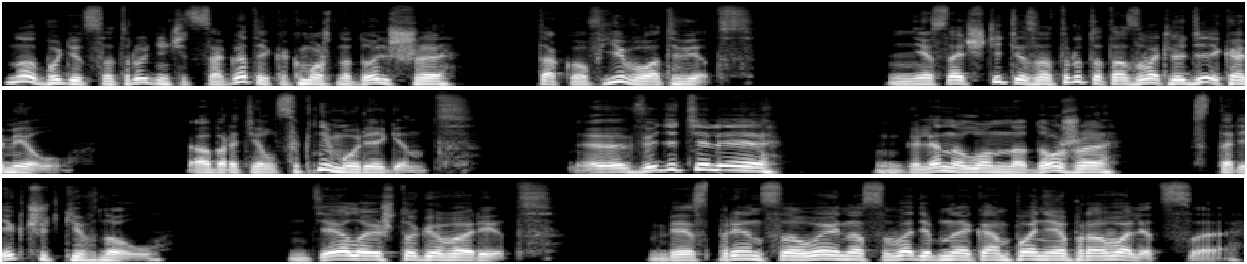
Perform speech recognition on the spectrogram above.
но будет сотрудничать с Агатой как можно дольше. Таков его ответ. «Не сочтите за труд отозвать людей, Камил», — обратился к нему регент. «Э, «Видите ли...» — глянул он на Дожа, старик чуть кивнул. «Делай, что говорит. Без принца Уэйна свадебная компания провалится.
